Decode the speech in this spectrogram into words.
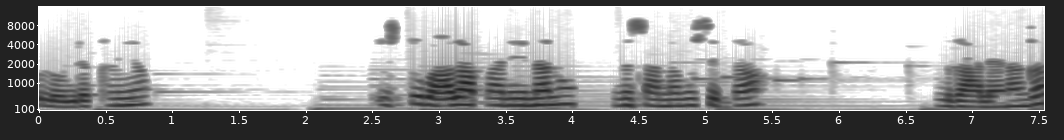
ਪਲੋਈ ਰੱਖਣੀ ਆ। ਇਸ ਤੋਂ ਬਾਅਦ ਆਪਾਂ ਨੇ ਇਹਨਾਂ ਨੂੰ ਨਿਸ਼ਾਨਾਂ ਨੂੰ ਸਿੱਧਾ ਲਗਾ ਲੈਣਾਗਾ।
